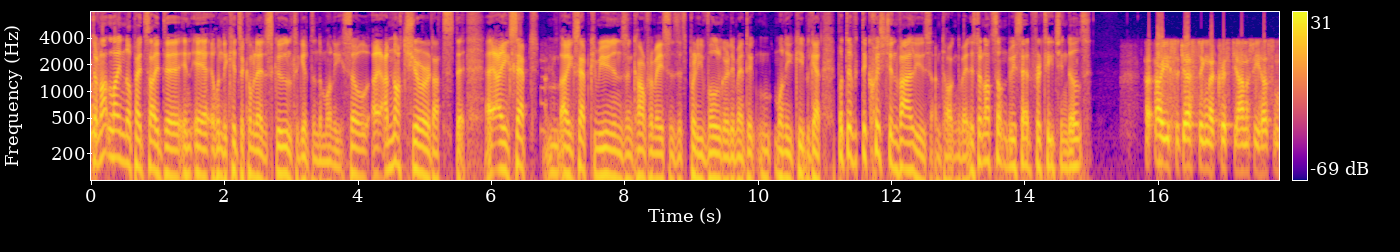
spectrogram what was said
they, are not lining up outside the, in, uh, when the kids are coming out of school to give them the money. So I, am not sure that's. The, I, I, accept I accept communions and confirmations. It's pretty vulgar the amount of money people get. But the, the Christian values I'm talking about is there not something to be said for teaching those? Uh, are you suggesting that Christianity has some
